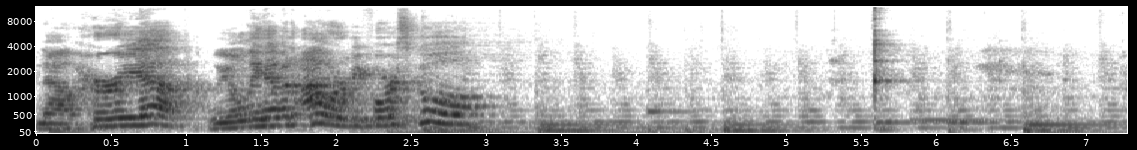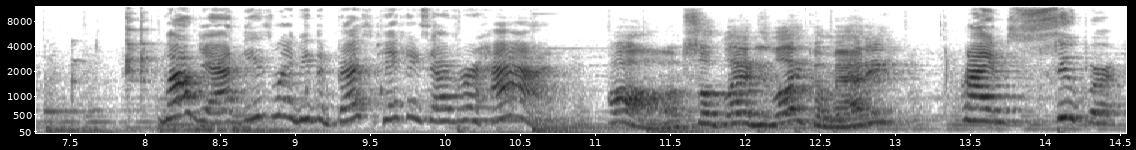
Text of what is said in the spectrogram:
Now hurry up. We only have an hour before school. Wow, Dad, these might be the best pancakes I've ever had. Oh, I'm so glad you like them, Maddie. I'm super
